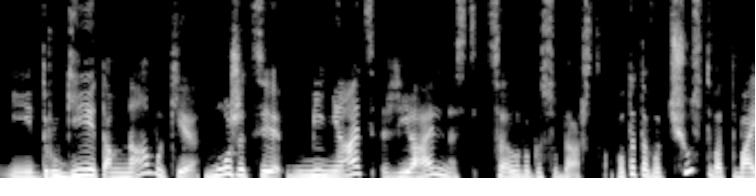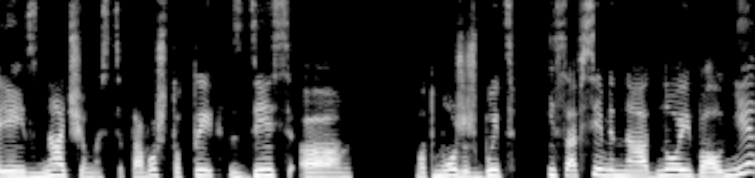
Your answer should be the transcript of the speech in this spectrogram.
и другие там навыки, можете менять реальность целого государства. Вот это вот чувство твоей значимости, того, что ты здесь э, вот можешь быть и со всеми на одной волне,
